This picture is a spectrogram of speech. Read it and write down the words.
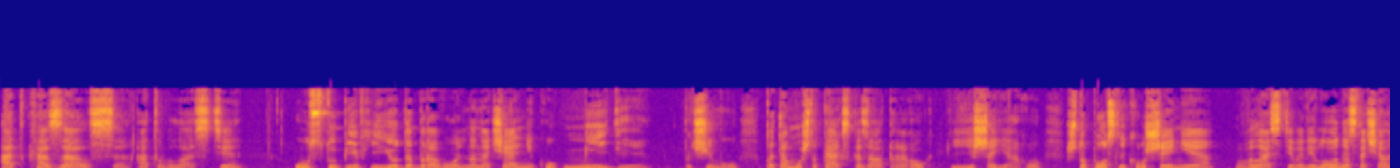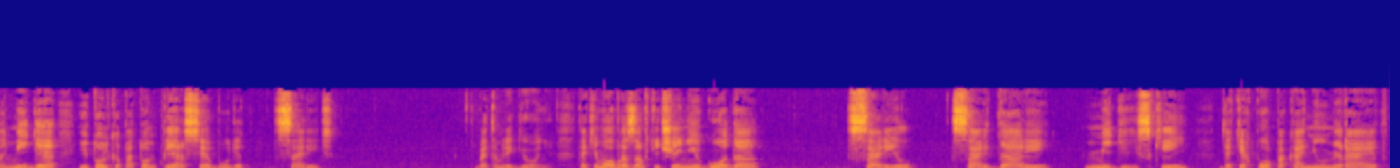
отказался от власти, уступив ее добровольно начальнику Мидии. Почему? Потому что так сказал пророк Иешаяру, что после крушения власти Вавилона сначала Мидия и только потом Персия будет царить в этом регионе. Таким образом, в течение года царил царь Дарий Мидийский, до тех пор, пока не умирает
